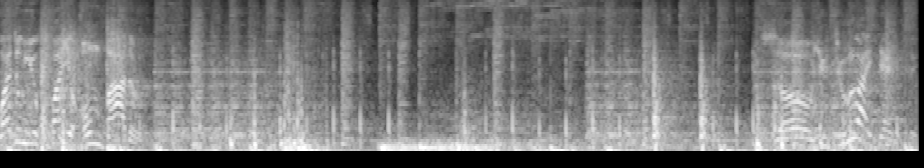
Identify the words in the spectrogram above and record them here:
Why don't you find your own battle? So, you do like dancing?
